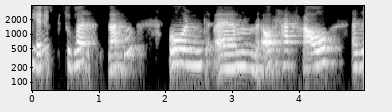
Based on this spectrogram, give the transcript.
kenne ich zu gut. Verlassen. Und ähm, oft hat Frau, also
